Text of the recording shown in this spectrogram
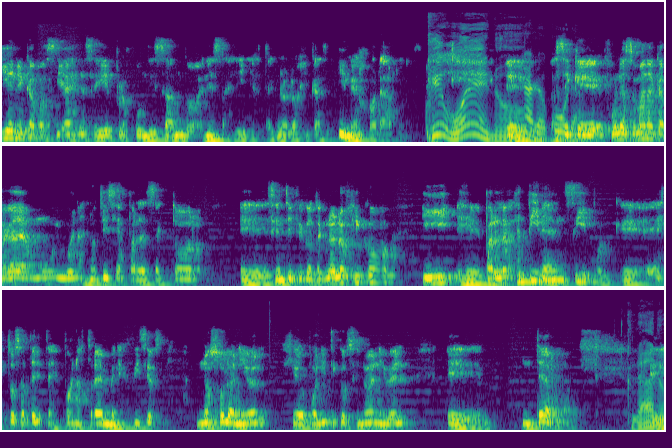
tiene capacidades de seguir profundizando en esas líneas tecnológicas y mejorarlas. ¡Qué bueno! Eh, así que fue una semana cargada de muy buenas noticias para el sector científico-tecnológico y para la Argentina en sí, porque estos satélites después nos traen beneficios no solo a nivel geopolítico, sino a nivel interno. Claro,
